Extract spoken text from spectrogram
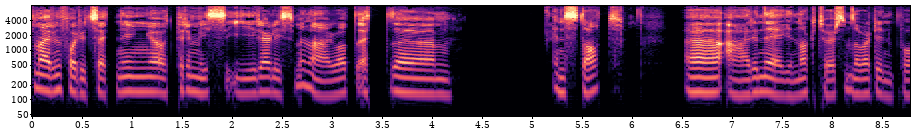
som er en forutsetning og et premiss i realismen, er jo at et, um, en stat er en egen aktør, som du har vært inne på,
